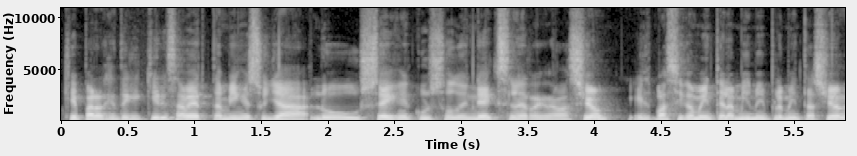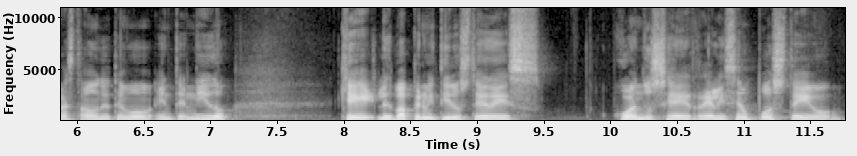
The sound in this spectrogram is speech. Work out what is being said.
que para la gente que quiere saber, también eso ya lo usé en el curso de Next en la regrabación. Es básicamente la misma implementación hasta donde tengo entendido. Que les va a permitir a ustedes, cuando se realice un posteo,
